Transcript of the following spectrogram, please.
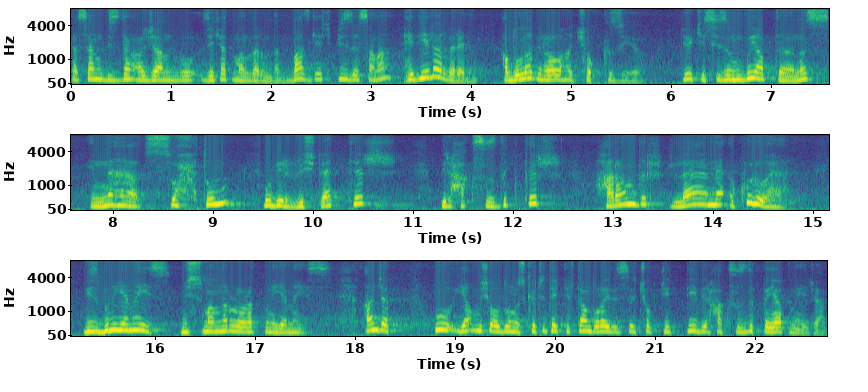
Ya sen bizden alacağın bu zekat mallarından vazgeç, biz de sana hediyeler verelim. Abdullah bin Ravaha çok kızıyor. Diyor ki sizin bu yaptığınız inneha suhtun bu bir rüşvettir, bir haksızlıktır, haramdır. La ne'kuluha. Biz bunu yemeyiz. Müslümanlar olarak bunu yemeyiz. Ancak bu yapmış olduğunuz kötü tekliften dolayı da size çok ciddi bir haksızlık da yapmayacağım.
